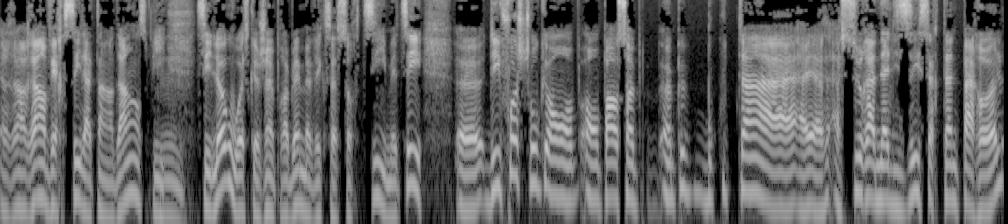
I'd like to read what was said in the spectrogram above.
renverser la tendance. Puis hmm. c'est là où est-ce que j'ai un problème avec sa sortie. Mais tu sais, euh, des fois, je trouve qu'on on passe un, peu beaucoup de temps à, à, suranalyser certaines paroles.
